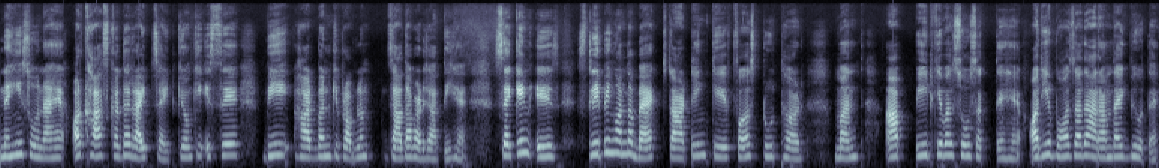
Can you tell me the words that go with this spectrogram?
नहीं सोना है और ख़ास कर द राइट साइड क्योंकि इससे भी हार्ट बर्न की प्रॉब्लम ज़्यादा बढ़ जाती है। Second is sleeping on the back starting के फ़र्स्ट टू थर्ड मंथ आप पीठ के बल सो सकते हैं और ये बहुत ज़्यादा आरामदायक भी होता है।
